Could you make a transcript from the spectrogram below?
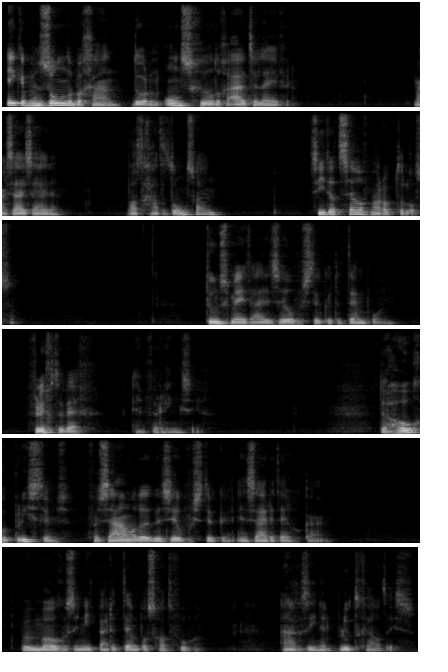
Ik heb een zonde begaan door een onschuldige uit te leveren. Maar zij zeiden: Wat gaat het ons aan? Zie dat zelf maar op te lossen. Toen smeet hij de zilverstukken de tempel in vluchtte weg en verhing zich. De hoge priesters verzamelden de zilverstukken en zeiden tegen elkaar: We mogen ze niet bij de tempelschat voegen, aangezien het bloedgeld is.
